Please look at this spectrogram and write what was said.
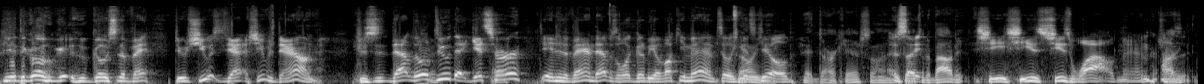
yeah, the girl who, who goes to the van. Dude, she was da- she was down. Just that little dude that gets her into the van. That was going to be a lucky man until he gets Telling you, killed. Had dark hair, so It's it's something like- about it. She she's she's wild, man. I was- Tried, to-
